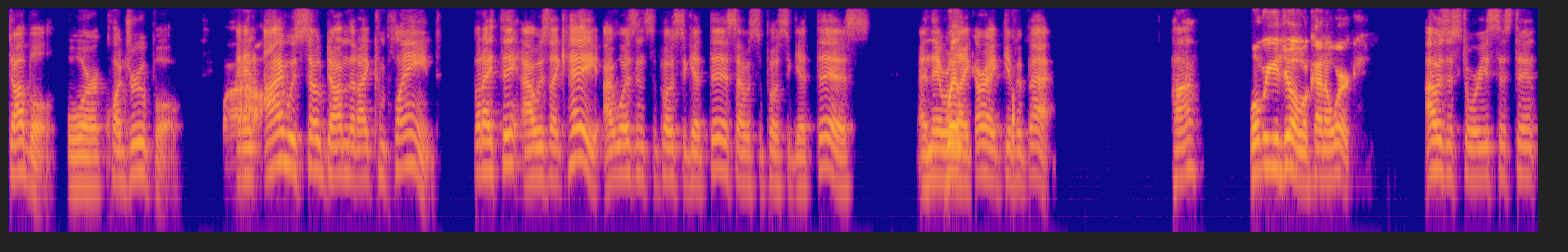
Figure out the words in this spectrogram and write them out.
double or quadruple, wow. and I was so dumb that I complained. But I think I was like, "Hey, I wasn't supposed to get this. I was supposed to get this," and they were Wait. like, "All right, give it back." Huh? What were you doing? What kind of work? I was a story assistant.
